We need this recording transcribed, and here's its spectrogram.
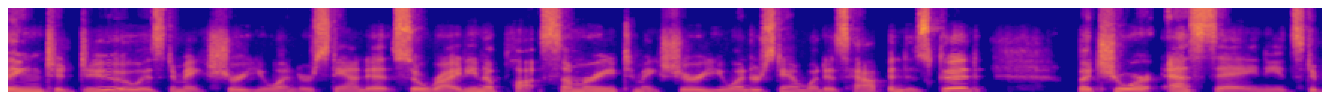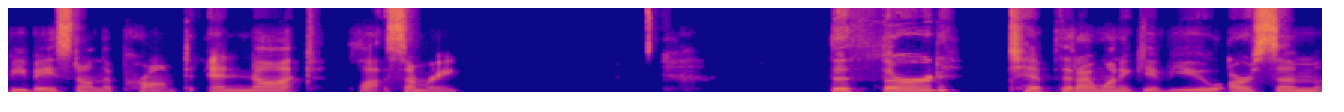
thing to do is to make sure you understand it. So, writing a plot summary to make sure you understand what has happened is good, but your essay needs to be based on the prompt and not plot summary. The third tip that I want to give you are some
